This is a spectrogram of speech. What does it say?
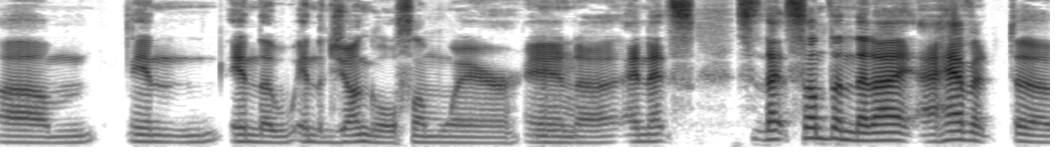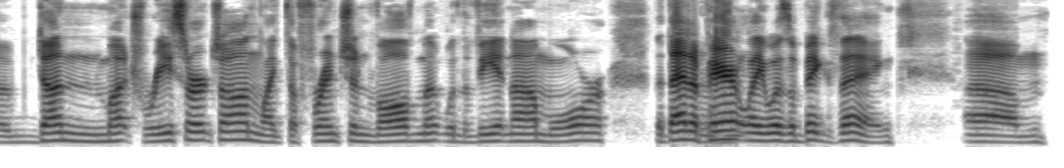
um, in in the in the jungle somewhere, and uh, and that's that's something that I I haven't uh, done much research on, like the French involvement with the Vietnam War, but that Mhm. apparently was a big thing. Um,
